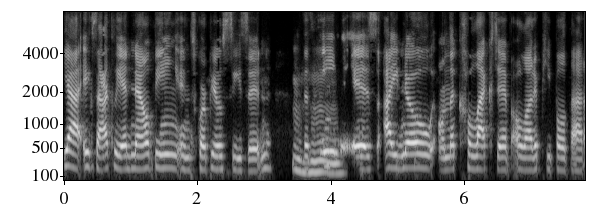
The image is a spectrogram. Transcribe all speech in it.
Yeah, exactly. And now being in Scorpio season, Mm-hmm. The theme mm-hmm. is I know on the collective, a lot of people that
